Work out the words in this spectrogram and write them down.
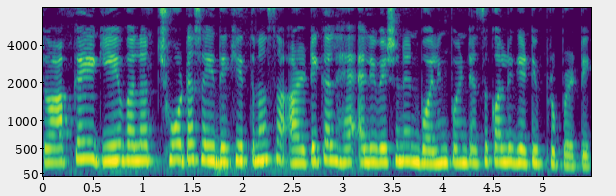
तो आपका एक ये वाला छोटा सा, ये देखिए, इतना सा आर्टिकल है elevation and boiling point as a colligative property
